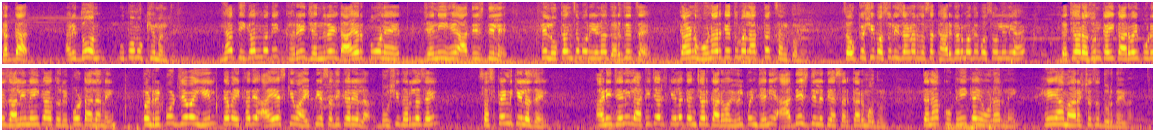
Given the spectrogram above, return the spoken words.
गद्दार आणि दोन उपमुख्यमंत्री. ह्या तिघांमध्ये खरे जनरल डायर कोण आहेत ज्यांनी हे आदेश दिले हे लोकांसमोर येणं गरजेचं आहे. कारण होणार काय तुम्हाला आत्ताच सांगतो मी. चौकशी बसवली जाणार जसं खारघरमध्ये बसवलेली आहे. त्याच्यावर अजून काही कारवाई पुढे झाली नाही का? तो रिपोर्ट आला नाही. पण रिपोर्ट जेव्हा येईल तेव्हा एखाद्या आय एस किंवा आय पी एस अधिकाऱ्याला दोषी धरलं जाईल सस्पेंड केलं जाईल आणि ज्यांनी लाठीचार्ज केला त्यांच्यावर कारवाई होईल पण ज्यांनी आदेश दिले त्या सरकारमधून त्यांना कुठेही काही होणार नाही. हे ह्या महाराष्ट्राचं दुर्दैव आहे.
